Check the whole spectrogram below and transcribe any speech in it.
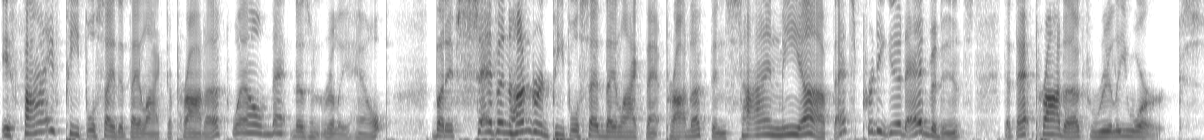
If five people say that they liked a product, well, that doesn't really help. But if 700 people said they liked that product, then sign me up. That's pretty good evidence that that product really works.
